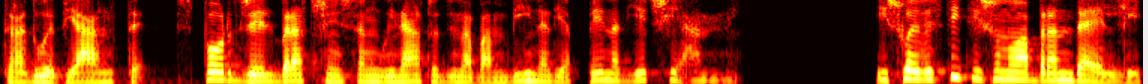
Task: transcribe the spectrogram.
Tra due piante sporge il braccio insanguinato di una bambina di appena dieci anni. I suoi vestiti sono a brandelli,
